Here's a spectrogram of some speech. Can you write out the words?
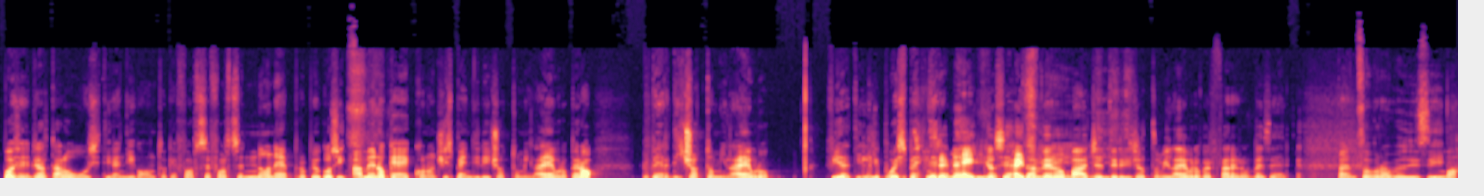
poi se in realtà lo usi ti rendi conto che forse, forse non è proprio così, a meno che ecco non ci spendi 18.000 euro, però per 18.000 euro, fidati, li puoi spendere meglio se hai davvero sì. budget di 18.000 euro per fare robe serie. Penso proprio di sì. Ma...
